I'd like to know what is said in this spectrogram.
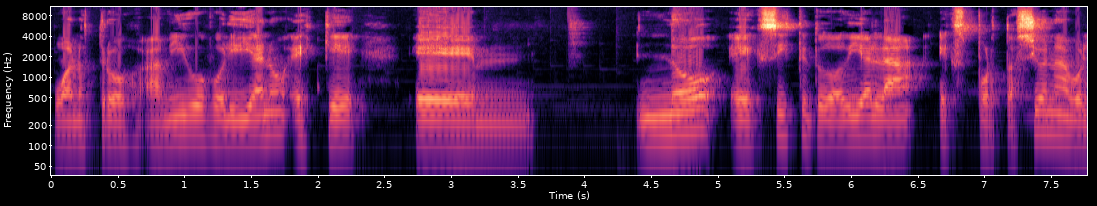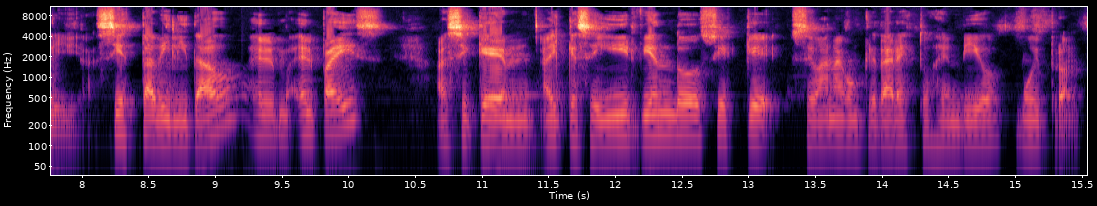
o a nuestros amigos bolivianos, es que em, no existe todavía la exportación a Bolivia. Sí está habilitado el, país, así que em, hay que seguir viendo si es que se van a concretar estos envíos muy pronto.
